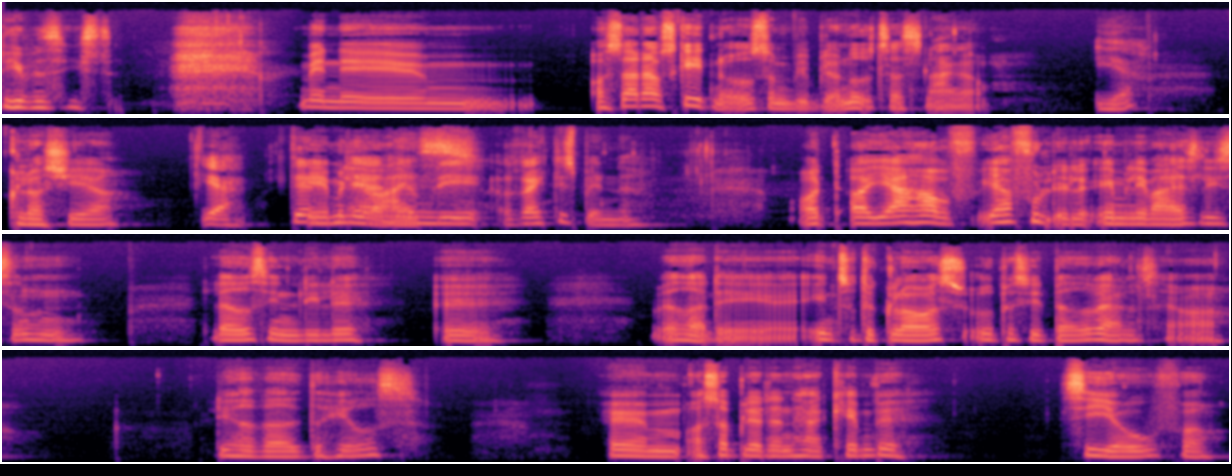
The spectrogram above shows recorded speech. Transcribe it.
Lige præcis. Men, øh, og så er der jo sket noget, som vi bliver nødt til at snakke om. Ja. Glossier. Ja, den Emily er Weiss. nemlig rigtig spændende. Og, og jeg har jeg har fulgt Emily Weiss lige siden hun lavede sin lille, øh, hvad hedder det, Into the Gloss ude på sit badeværelse, og lige havde været i The Hills. Øhm, og så blev den her kæmpe CEO for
